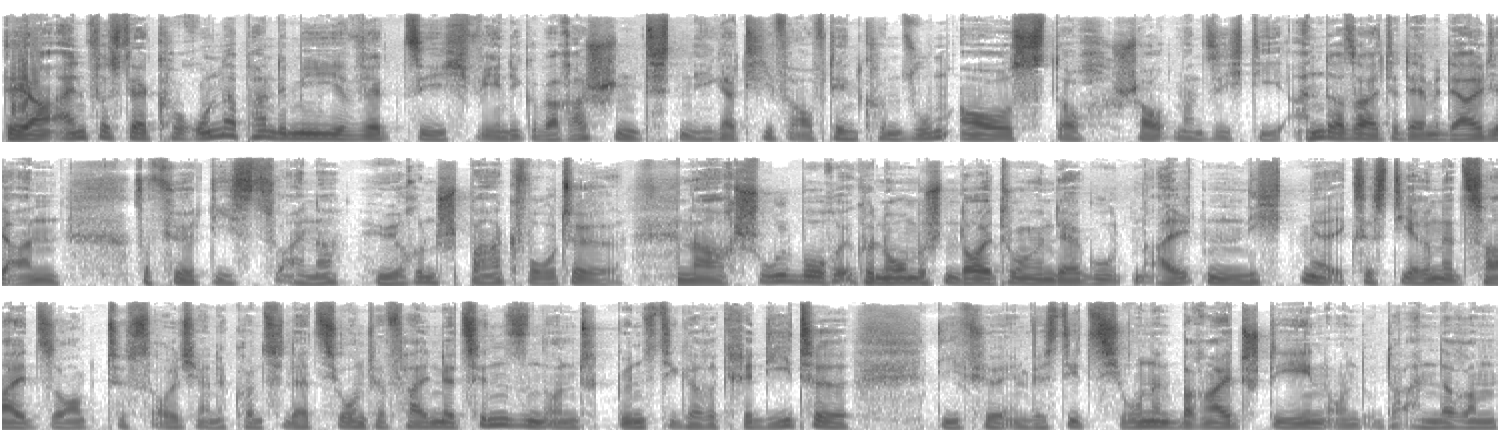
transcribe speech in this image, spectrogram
Der Einfluss der Corona-Pandemie wirkt sich wenig überraschend negativ auf den Konsum aus, doch schaut man sich die andere Seite der Medaille an, so führt dies zu einer höheren Sparquote. Nach schulbuchökonomischen Deutungen der guten alten, nicht mehr existierenden Zeit sorgt solch eine Konstellation für fallende Zinsen und günstigere Kredite, die für Investitionen bereitstehen und unter anderem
